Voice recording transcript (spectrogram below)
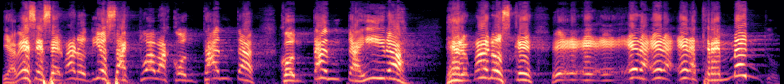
Y a veces, hermanos, Dios actuaba con tanta, con tanta ira, hermanos, que eh, eh, eh, era, era, era tremendo.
